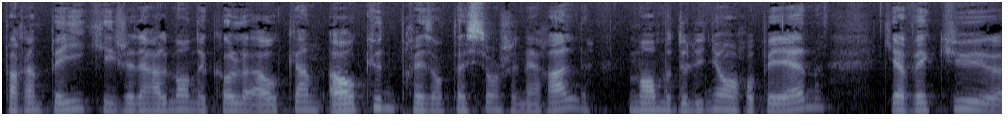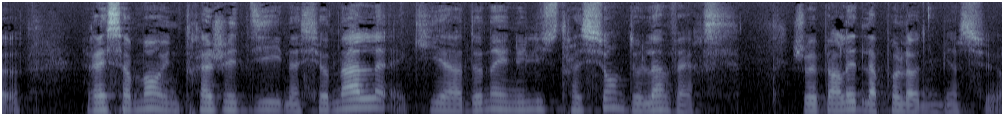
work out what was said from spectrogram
par un pays qui généralement ne colle à, aucun, à aucune présentation générale, membre de l'Union européenne, qui a vécu euh, récemment une tragédie nationale qui a donné une illustration de l'inverse. Je vais parler de la Pologne, bien sûr.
